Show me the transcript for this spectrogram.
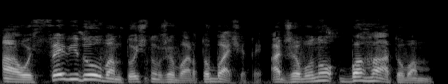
А ось це відео вам точно вже варто бачити, адже воно багато вам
